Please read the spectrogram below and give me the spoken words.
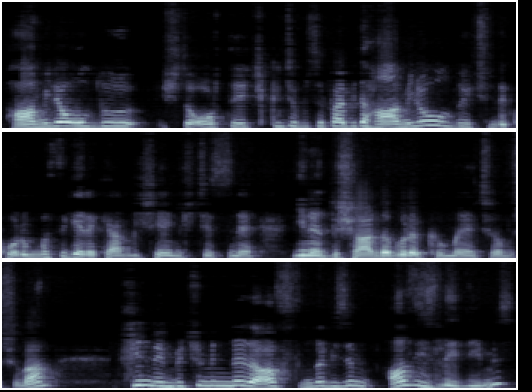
hamile olduğu işte ortaya çıkınca bu sefer bir de hamile olduğu için de korunması gereken bir şeymişçesine yine dışarıda bırakılmaya çalışılan filmin bütününde de aslında bizim az izlediğimiz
